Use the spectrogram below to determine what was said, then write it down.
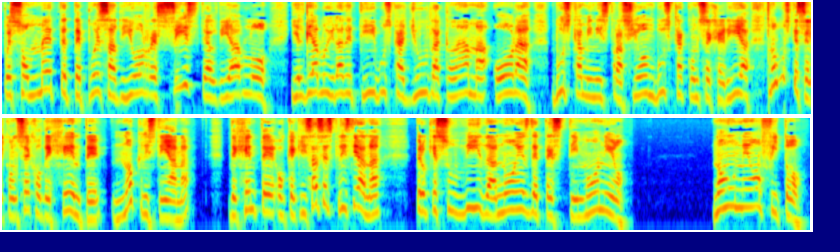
Pues sométete pues a Dios, resiste al diablo y el diablo irá de ti, busca ayuda, clama, ora, busca administración, busca consejería. No busques el consejo de gente no cristiana, de gente o que quizás es cristiana, pero que su vida no es de testimonio. No un neófito.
